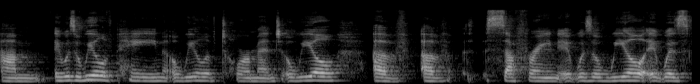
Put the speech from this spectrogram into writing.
um, it was a wheel of pain, a wheel of torment, a wheel of of suffering. It was a wheel. It was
